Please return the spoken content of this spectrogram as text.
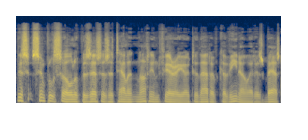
This simple soul, who possesses a talent not inferior to that of Cavino at his best,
